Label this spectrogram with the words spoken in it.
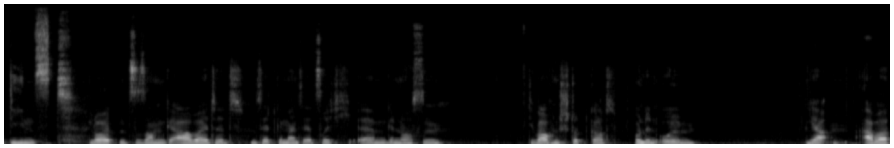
Dienstleuten zusammengearbeitet. Und sie hat gemeint, sie hat es richtig ähm, genossen. Die war auch in Stuttgart und in Ulm. Ja, aber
